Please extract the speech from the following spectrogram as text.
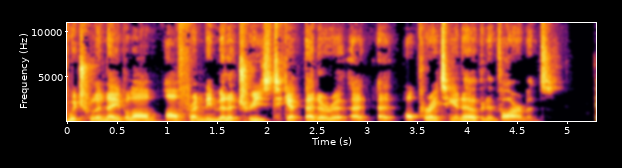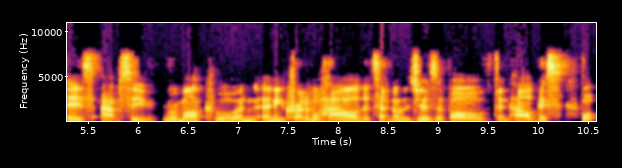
which will enable our, our friendly militaries to get better at, at, at operating in urban environments. It's absolutely remarkable and, and incredible how the technology has evolved and how this, what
